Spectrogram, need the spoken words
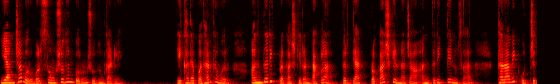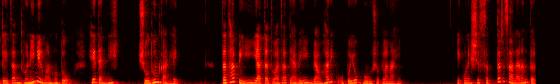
यांच्याबरोबर संशोधन करून शोधून काढले. एखाद्या पदार्थावर आंतरिक प्रकाशकिरण टाकला तर त्यात प्रकाशकिरणाच्या आंतरिकतेनुसार ठराविक उच्चतेचा ध्वनी निर्माण होतो हे त्यांनी शोधून काढले. तथापि या तत्वाचा त्यावेळी व्यावहारिक उपयोग होऊ शकला नाही. एकोणीसशे सत्तर सालानंतर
